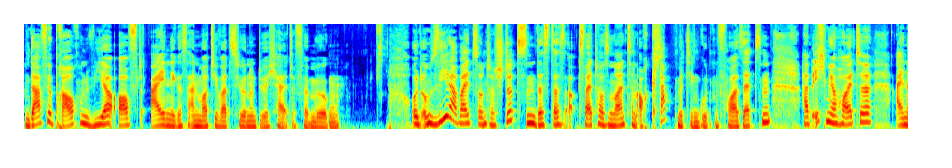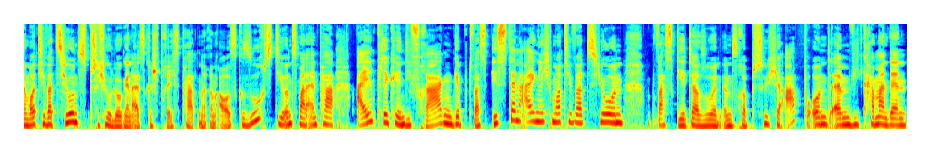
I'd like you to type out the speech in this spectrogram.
Und dafür brauchen wir oft einiges an Motivation und Durchhaltevermögen. Und um Sie dabei zu unterstützen, dass das 2019 auch klappt mit den guten Vorsätzen, habe ich mir heute eine Motivationspsychologin als Gesprächspartnerin ausgesucht, die uns mal ein paar Einblicke in die Fragen gibt, was ist denn eigentlich Motivation, was geht da so in unserer Psyche ab und ähm, wie kann man denn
